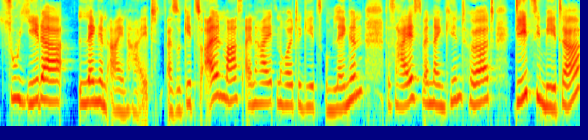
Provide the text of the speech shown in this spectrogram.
zu jeder Längeneinheit. Also geht zu allen Maßeinheiten. Heute geht es um Längen. Das heißt, wenn dein Kind hört Dezimeter,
